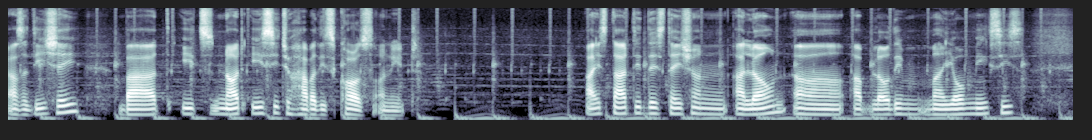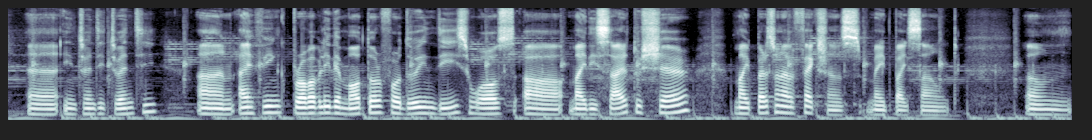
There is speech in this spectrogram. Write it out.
as a DJ, but it's not easy to have a discourse on it. I started the station alone, uh, uploading my own mixes uh, in 2020, and I think probably the motor for doing this was uh, my desire to share my personal affections made by sound. Um,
